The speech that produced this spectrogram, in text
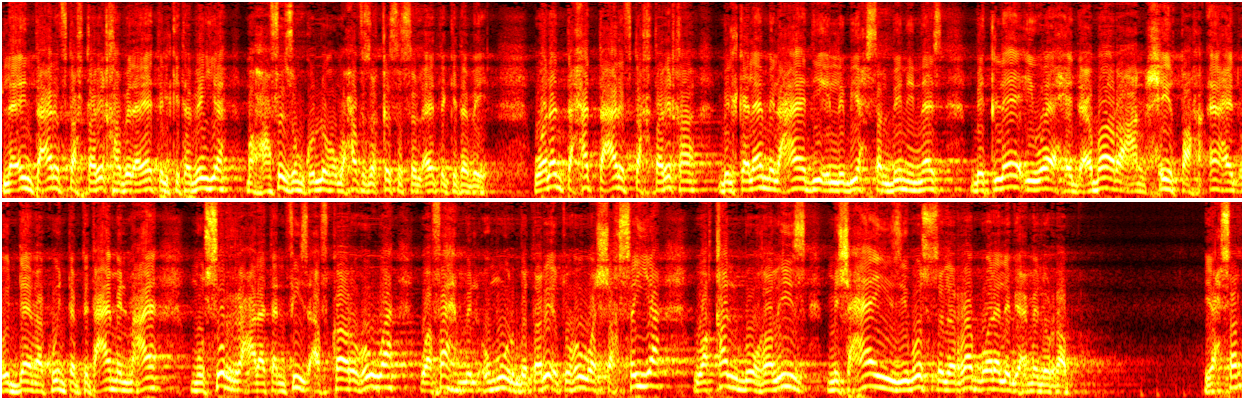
لا انت عارف تخترقها بالآيات الكتابية؟ ما حافظهم كلهم وحافظ القصص الايات الكتابية. ولا انت حتى عارف تخترقها بالكلام العادي اللي بيحصل بين الناس؟ بتلاقي واحد عبارة عن حيطة قاعد قدامك وانت بتتعامل معاه مصر على تنفيذ أفكاره هو وفهم الأمور بطريقته هو الشخصية وقلبه غليظ مش عايز يبص للرب ولا اللي بيعمله الرب. يحصل؟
